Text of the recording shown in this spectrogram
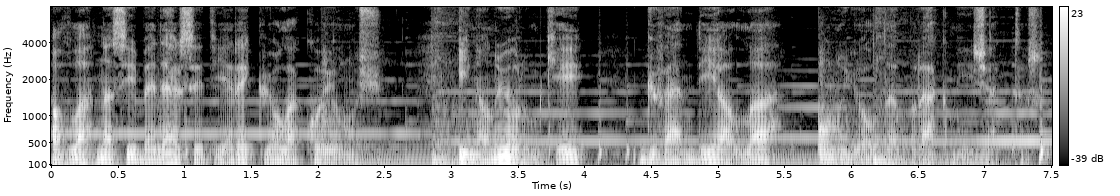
Allah nasip ederse diyerek yola koyulmuş. İnanıyorum ki güvendiği Allah onu yolda bırakmayacaktır.''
